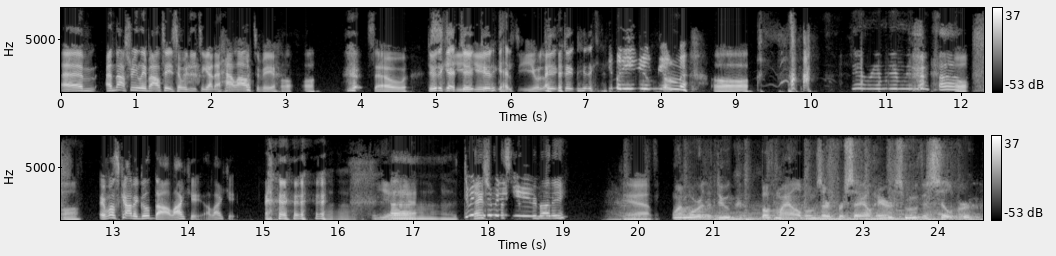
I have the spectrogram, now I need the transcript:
Um, and that's really about it. So we need to get the hell out of here. So Do it again, Duke. you- Do it again. See you Do, later. do, do it again. Oh, oh, oh. It was kind of good, though. I like it. I like it. Yeah. Uh, Thanks for listening, everybody. yeah. Want more of the Duke? Both my albums are for sale here Smooth as Silver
